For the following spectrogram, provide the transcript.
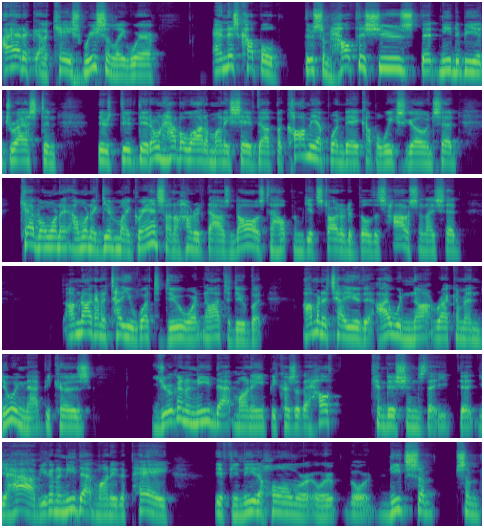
I had a, a case recently where, and this couple, there's some health issues that need to be addressed, and there's they don't have a lot of money saved up. But called me up one day a couple weeks ago and said, "Kev, I want to I want to give my grandson hundred thousand dollars to help him get started to build his house." And I said, "I'm not going to tell you what to do, what not to do, but I'm going to tell you that I would not recommend doing that because you're going to need that money because of the health conditions that you, that you have. You're going to need that money to pay if you need a home or or, or need some some.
